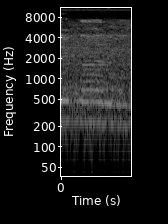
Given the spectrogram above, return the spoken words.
चित्रकारी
